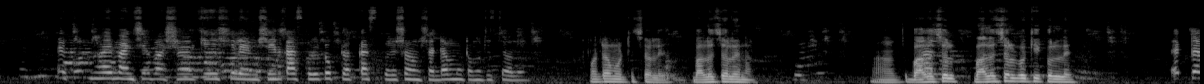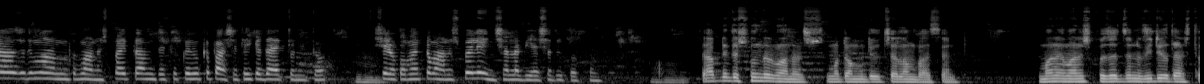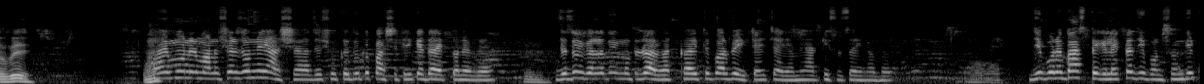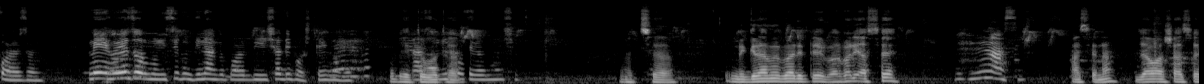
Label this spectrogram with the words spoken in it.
এখন ভাই মানুষের বাসা আর কি সেলাই মেশিনের কাজ করে টুকটাক কাজ করে সংসারটা মোটামুটি চলে। মোটামুটি চলে। ভালো চলে না। ভালো চল ভালো চলবো কি করলে? একটা যদি মানুষ পাইতাম যে টুকে টুকে পাশে থেকে দায়িত্ব নিত সেরকম একটা মানুষ পেলে ইনশাল্লাহ বিয়ে শাদী করতাম। আপনি তো সুন্দর মানুষ মোটামুটি উচ্চ লম্বা আছেন। মনে মানুষ খোঁজার জন্য ভিডিওতে আসতে হবে? ভাই মনের মানুষের জন্যই আশা যে সুখে দুঃখে পাশে থেকে দায়িত্ব নেবে। যে দুই বেলা দুই মুঠো ডাল ভাত খাইতে পারবে এটাই চাই আমি আর কিছু চাই না ভাই। জীবনে বাঁচতে গেলে একটা জীবন সঙ্গীর প্রয়োজন। মেয়ে হয়ে জন্ম নিয়েছি দুদিন আগে পরে বিয়ে শাদী বসতেই হবে। আচ্ছা বাড়িতে ঘর বাড়ি আছে আছে। আছে না? যাওয়া আসা আছে?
